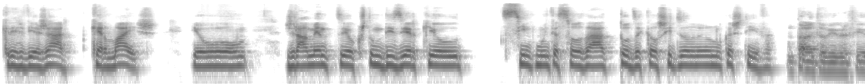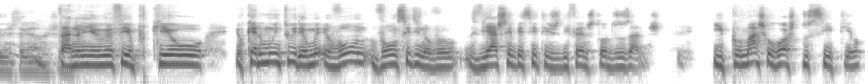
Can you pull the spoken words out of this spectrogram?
querer viajar, quero mais. Eu, geralmente, eu costumo dizer que eu sinto muita saudade de todos aqueles sítios onde eu nunca estive. Está na tua biografia do Instagram. acho. Está na minha biografia, porque eu, eu quero muito ir. Eu, eu vou, vou a um sítio novo, viajo sempre em sítios diferentes todos os anos. E por mais que eu goste do sítio,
